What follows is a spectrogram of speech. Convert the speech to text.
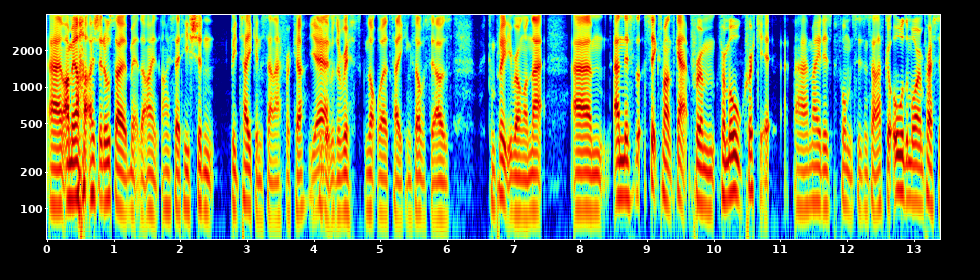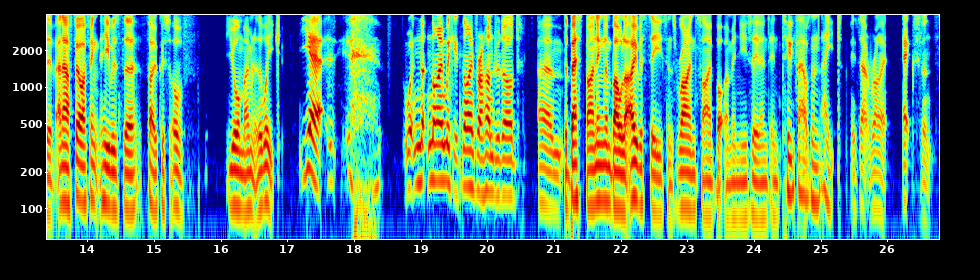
um, I mean, I should also admit that I, I said he shouldn't be taken to South Africa because Yeah. it was a risk not worth taking. So obviously, I was completely wrong on that. Um, and this six month gap from from all cricket uh, made his performances in South Africa all the more impressive. And I feel I think he was the focus of your moment of the week. Yeah, what, nine wickets, nine for a hundred odd. Um, The best by an England bowler overseas since Ryan Sidebottom in New Zealand in 2008. is that right? Excellent.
